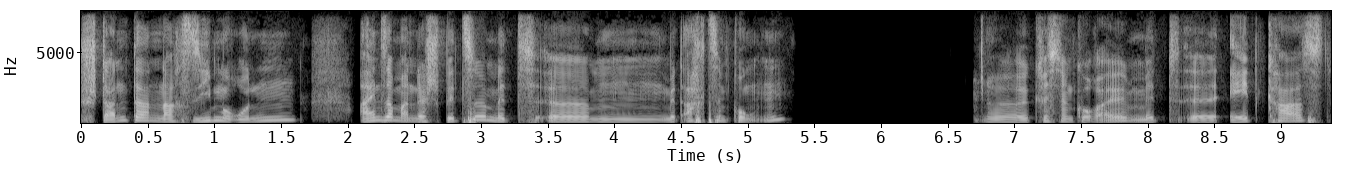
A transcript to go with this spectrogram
stand dann nach sieben Runden einsam an der Spitze mit, ähm, mit 18 Punkten. Äh, Christian Korall mit äh, 8cast.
